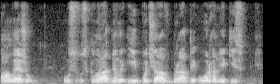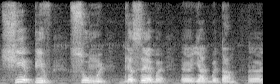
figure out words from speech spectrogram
але ж ускладнили і почав брати орган якийсь ще пів суми для себе, е, якби там, е,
